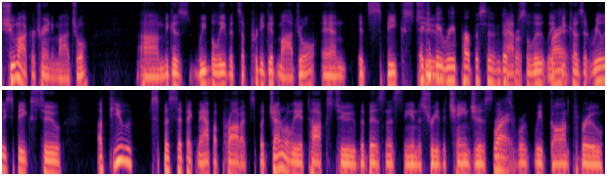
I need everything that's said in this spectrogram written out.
Schumacher training module um, because we believe it's a pretty good module and it speaks to It can be repurposed in different. Absolutely, right. because it really speaks to a few specific Napa products, but generally it talks to the business, the industry, the changes things Right. we've gone through.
